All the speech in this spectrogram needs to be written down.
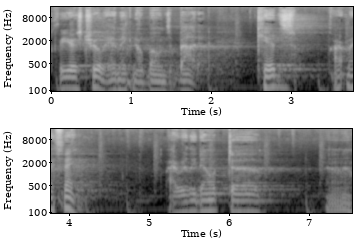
for yours truly, I make no bones about it. Kids aren't my thing. I really don't, uh, I don't know.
